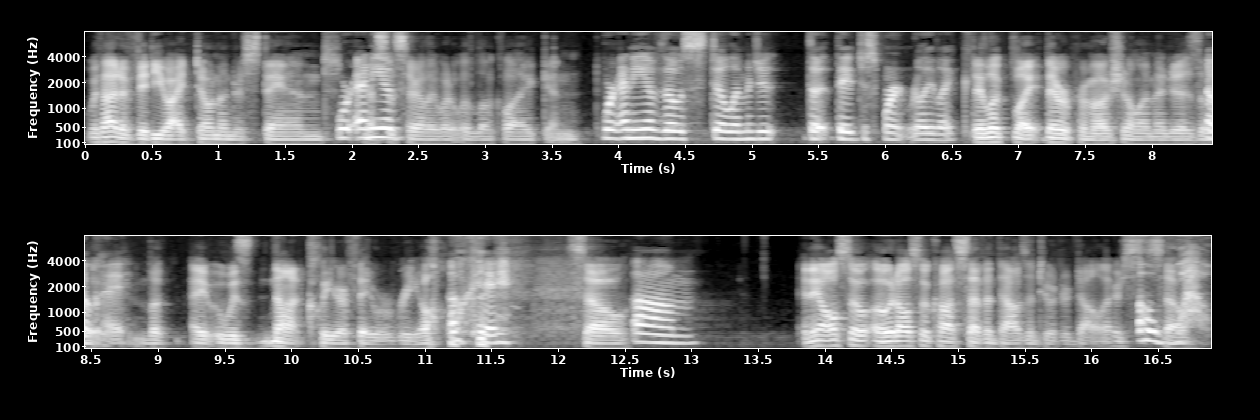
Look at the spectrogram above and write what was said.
without a video, I don't understand Were any of- necessarily what it would look like, and were any of those still images that they just weren't really like they looked like they were promotional images. Okay. look, it was not clear if they were real. okay. so Um And it also oh, it also costs seven thousand two hundred dollars. Oh so, wow!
